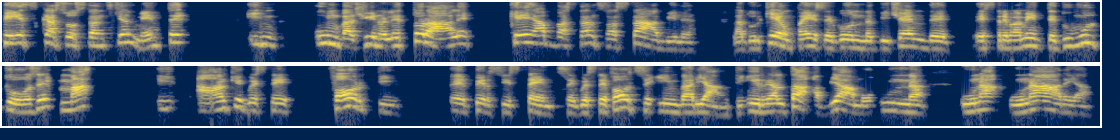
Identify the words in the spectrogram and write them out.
pesca sostanzialmente in un bacino elettorale che è abbastanza stabile. La Turchia è un paese con vicende estremamente tumultuose, ma ha anche queste forti eh, persistenti, queste forze invarianti. In realtà abbiamo un'area un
